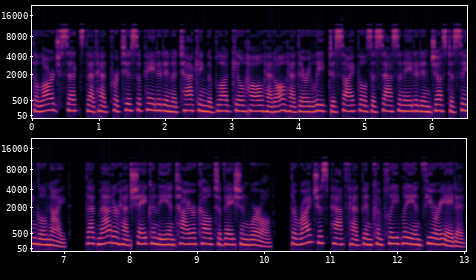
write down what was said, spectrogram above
the large sects that had participated in attacking the Bloodkill Hall had all had their elite disciples assassinated in just a single night. That matter had shaken the entire cultivation world. The righteous path had been completely infuriated,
